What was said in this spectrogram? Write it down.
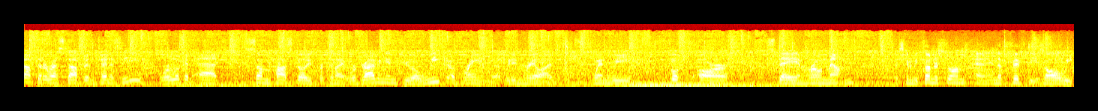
Stopped at a rest stop in Tennessee. We're looking at some possibilities for tonight. We're driving into a week of rain that we didn't realize when we booked our stay in Roan Mountain. It's going to be thunderstorms and in the 50s all week.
